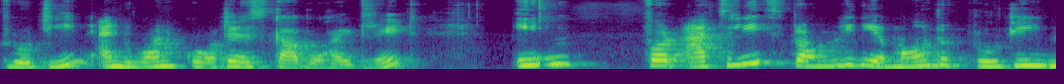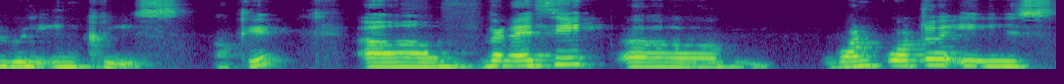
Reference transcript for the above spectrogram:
protein and one quarter is carbohydrate. In for athletes, probably the amount of protein will increase. Okay. Um, when I say um, one quarter is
